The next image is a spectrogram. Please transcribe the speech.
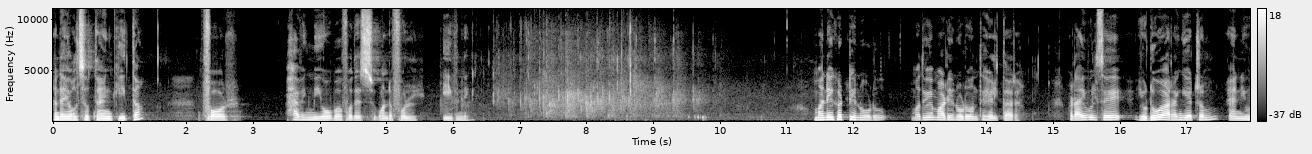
And I also thank Geeta for having me over for this wonderful evening. ಮನೆ ಕಟ್ಟಿ ನೋಡು ಮದುವೆ ಮಾಡಿ ನೋಡು ಅಂತ ಹೇಳ್ತಾರೆ ಬಟ್ ಐ ವಿಲ್ ಸೇ ಯು ಡೂ ಅರಂಗೇಟ್ರಮ್ ಆ್ಯಂಡ್ ಯು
